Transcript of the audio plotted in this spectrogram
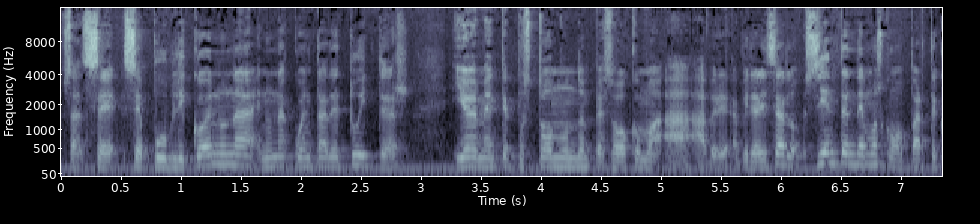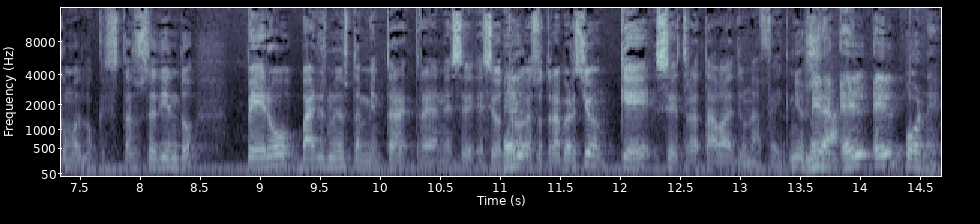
O sea, se, se publicó en una, en una cuenta de Twitter y obviamente pues todo el mundo empezó como a, a vir- a viralizarlo. Sí entendemos como parte como de lo que se está sucediendo, pero varios medios también tra- traían ese, ese otro, Él- esa otra versión, que se trataba de una fake news. Mira, él, él pone,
